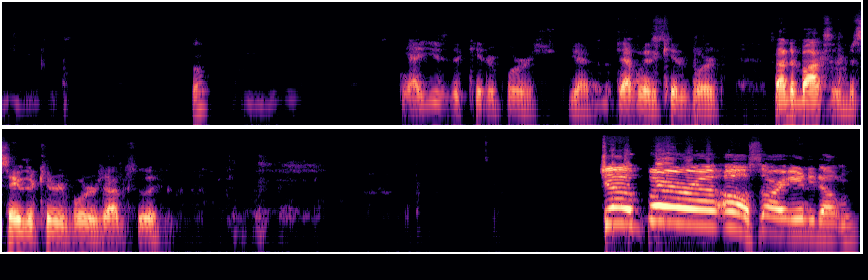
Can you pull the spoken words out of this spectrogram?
use these. Huh? You use these. Yeah, use the kid reporters. Yeah, definitely the kid reporters. Not the boxes, but save the kid reporters. Absolutely. Joe Burrow. Oh, sorry, Andy Dalton.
